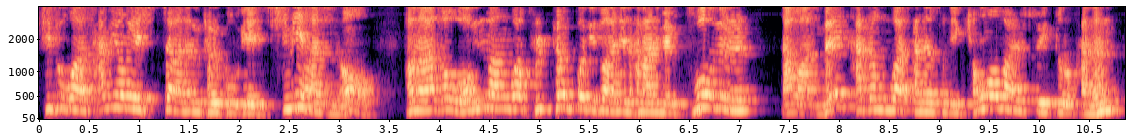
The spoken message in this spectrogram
기도와 사명의 십자가는 결코 우리의 짐이 아니요. 더 나아가 원망과 불평거리도 아닌 하나님의 구원을 나와 내 가정과 자녀 손이 경험할 수 있도록 하는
